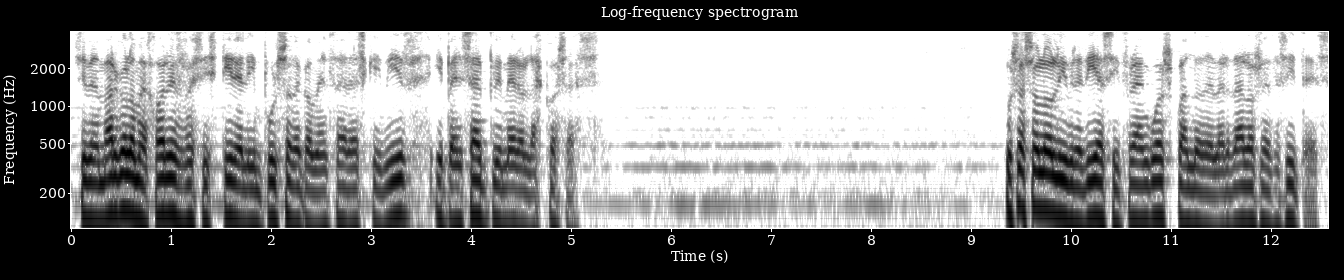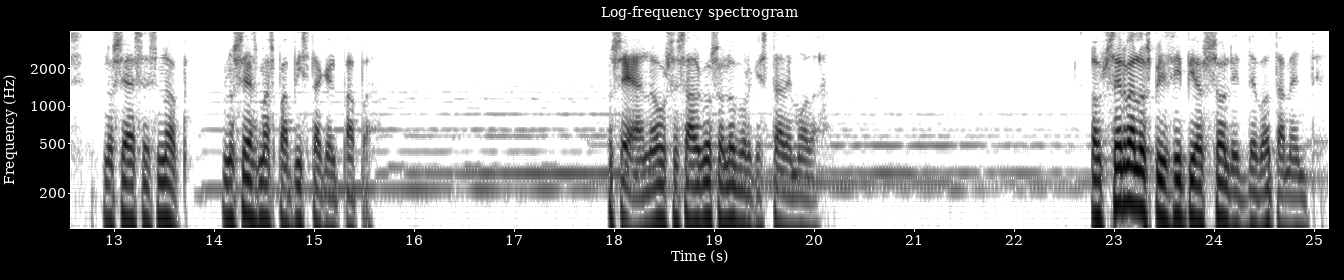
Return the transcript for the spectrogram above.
Sin embargo, lo mejor es resistir el impulso de comenzar a escribir y pensar primero en las cosas. Usa solo librerías y frameworks cuando de verdad los necesites. No seas snob, no seas más papista que el Papa. O sea, no uses algo solo porque está de moda. Observa los principios Solid devotamente.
